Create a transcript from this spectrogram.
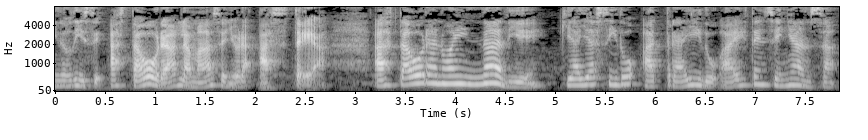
Y nos dice, hasta ahora, la amada señora Astrea, hasta ahora no hay nadie que haya sido atraído a esta enseñanza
